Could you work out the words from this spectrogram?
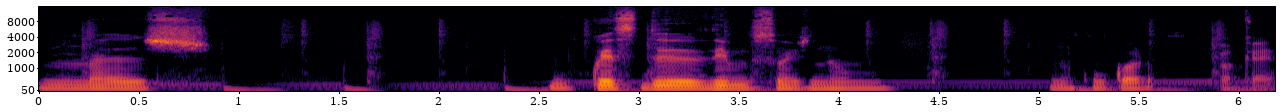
Mas. Com esse de, de emoções, não, não concordo. Ok,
